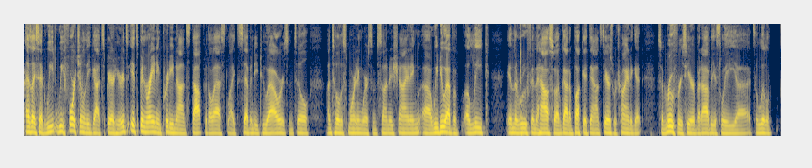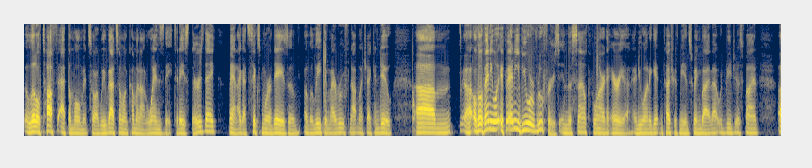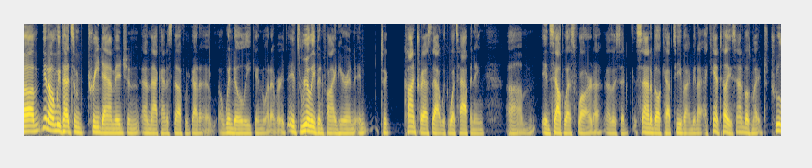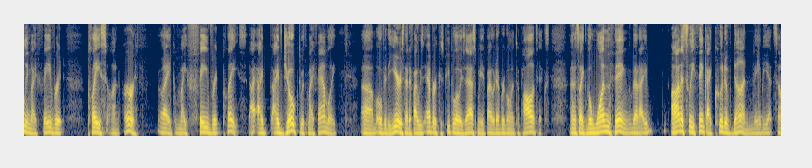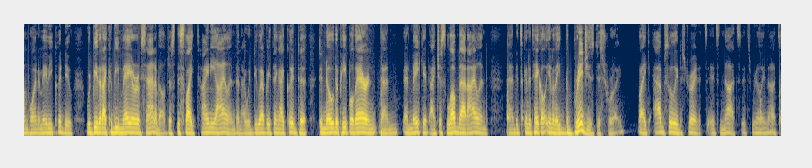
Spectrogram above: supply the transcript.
as I said, we we fortunately got spared here. It's it's been raining pretty nonstop for the last like 72 hours until until this morning, where some sun is shining. Uh, we do have a, a leak in the roof in the house, so I've got a bucket downstairs. We're trying to get some roofers here, but obviously uh, it's a little a little tough at the moment. So we've got someone coming on Wednesday. Today's Thursday. Man, I got six more days of, of a leak in my roof. Not much I can do. Um, uh, although if any if any of you are roofers in the South Florida area and you want to get in touch with me and swing by, that would be just fine. Um, you know, and we've had some tree damage and, and that kind of stuff. We've got a, a window leak and whatever. It, it's really been fine here. And, and to contrast that with what's happening um, in Southwest Florida, as I said, Sanibel Captiva. I mean, I, I can't tell you, Sanibel is my truly my favorite place on earth. Like my favorite place. I, I, have joked with my family um, over the years that if I was ever, because people always ask me if I would ever go into politics, and it's like the one thing that I honestly think I could have done, maybe at some point, and maybe could do, would be that I could be mayor of Sanibel, just this like tiny island, and I would do everything I could to to know the people there and and and make it. I just love that island, and it's going to take all you know they, the bridge is destroyed, like absolutely destroyed. It's it's nuts. It's really nuts.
